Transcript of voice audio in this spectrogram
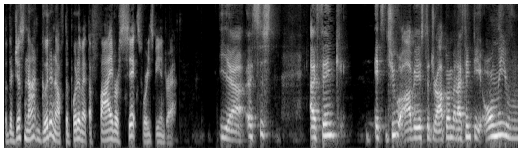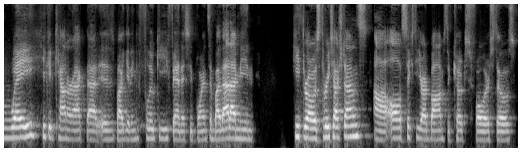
but they're just not good enough to put him at the five or six where he's being drafted. Yeah, it's just, I think it's too obvious to drop him. And I think the only way he could counteract that is by getting fluky fantasy points. And by that, I mean he throws three touchdowns, uh, all 60 yard bombs to Cooks, Fuller, Stills,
